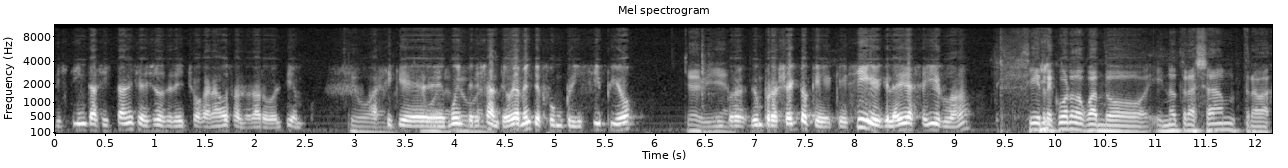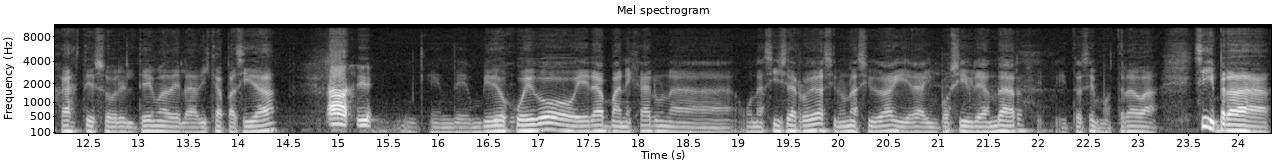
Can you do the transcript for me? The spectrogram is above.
distintas instancias y esos derechos ganados a lo largo del tiempo. Bueno, Así que bueno, muy interesante. Obviamente fue un principio de un proyecto que, que sigue, que la idea es seguirlo, ¿no? Sí, recuerdo cuando en otra jam trabajaste sobre el tema de la discapacidad. Ah, sí. De un videojuego era manejar una, una silla de ruedas en una ciudad que era imposible andar. Entonces mostraba, sí, para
